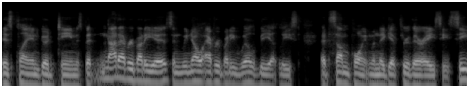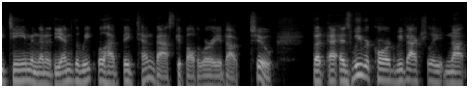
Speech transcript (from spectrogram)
is playing good teams, but not everybody is. And we know everybody will be at least at some point when they get through their ACC team. And then at the end of the week, we'll have Big Ten basketball to worry about too. But as we record, we've actually not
